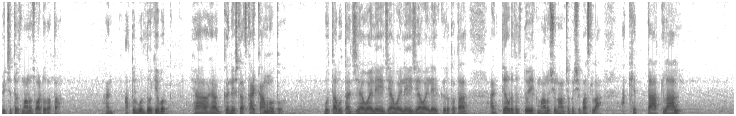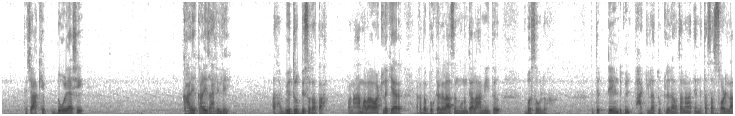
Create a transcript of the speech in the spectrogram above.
विचित्रच माणूस वाटत होता. आणि अतुल बोलतो की बघ ह्या ह्या गणेशलाच काय काम नव्हतं. भुता भुता जेवायले जेवायले जेवायले करत होता आणि तेवढ्यातच तो एक माणूस येऊन आमच्यापाशी बसला. अख्खे तात लाल. त्याचे अख्खे डोळे असे काळे काळे झालेले. असा विद्रूप दिसत होता. पण आम्हाला वाटलं की यार एखादा भुकेलेला असेल म्हणून त्याला आम्ही इथं बसवलं. तर ते टेंट बिंट फाटलेला तुटलेला होता ना त्यांनी तसा सोडला.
